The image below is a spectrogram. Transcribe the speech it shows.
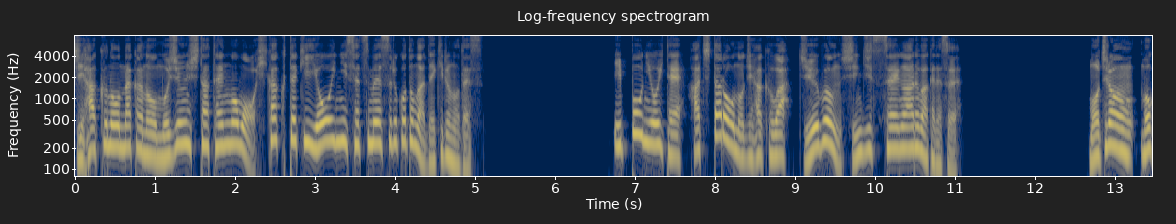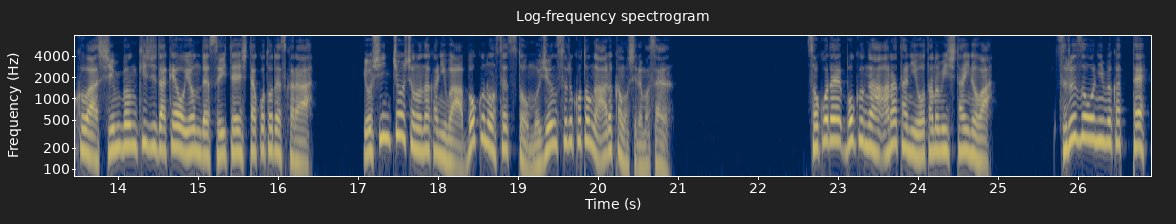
自白の中の矛盾した点をも比較的容易に説明することができるのです。一方において八太郎の自白は十分真実性があるわけです。もちろん僕は新聞記事だけを読んで推定したことですから、予診調書の中には僕の説と矛盾することがあるかもしれません。そこで僕があなたにお頼みしたいのは、鶴蔵に向かって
